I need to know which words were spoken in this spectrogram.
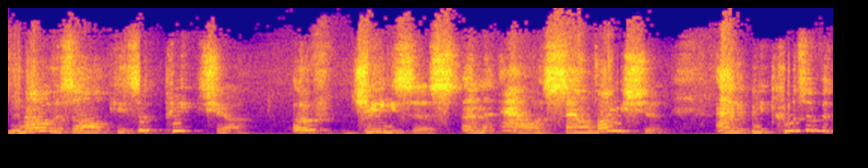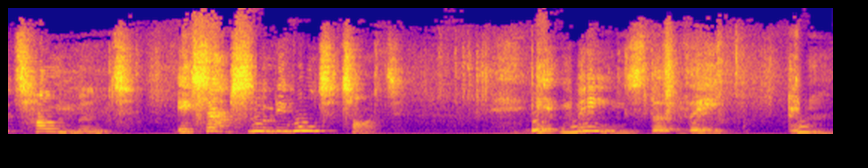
Noah's ark is a picture of Jesus and our salvation. And because of atonement, it's absolutely watertight. It means that the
